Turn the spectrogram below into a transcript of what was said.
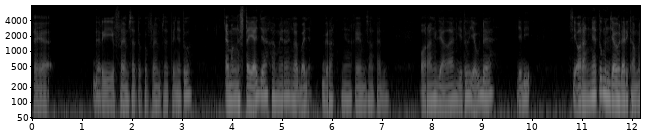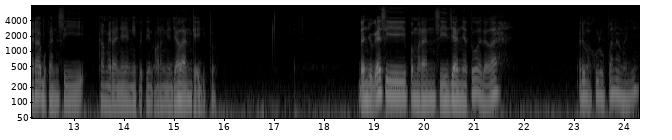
kayak dari frame satu ke frame satunya tuh emang stay aja kamera nggak banyak geraknya. Kayak misalkan orang jalan gitu ya udah. Jadi si orangnya tuh menjauh dari kamera bukan si kameranya yang ngikutin orangnya jalan kayak gitu. Dan juga si pemeran si Jannya tuh adalah aduh aku lupa namanya.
